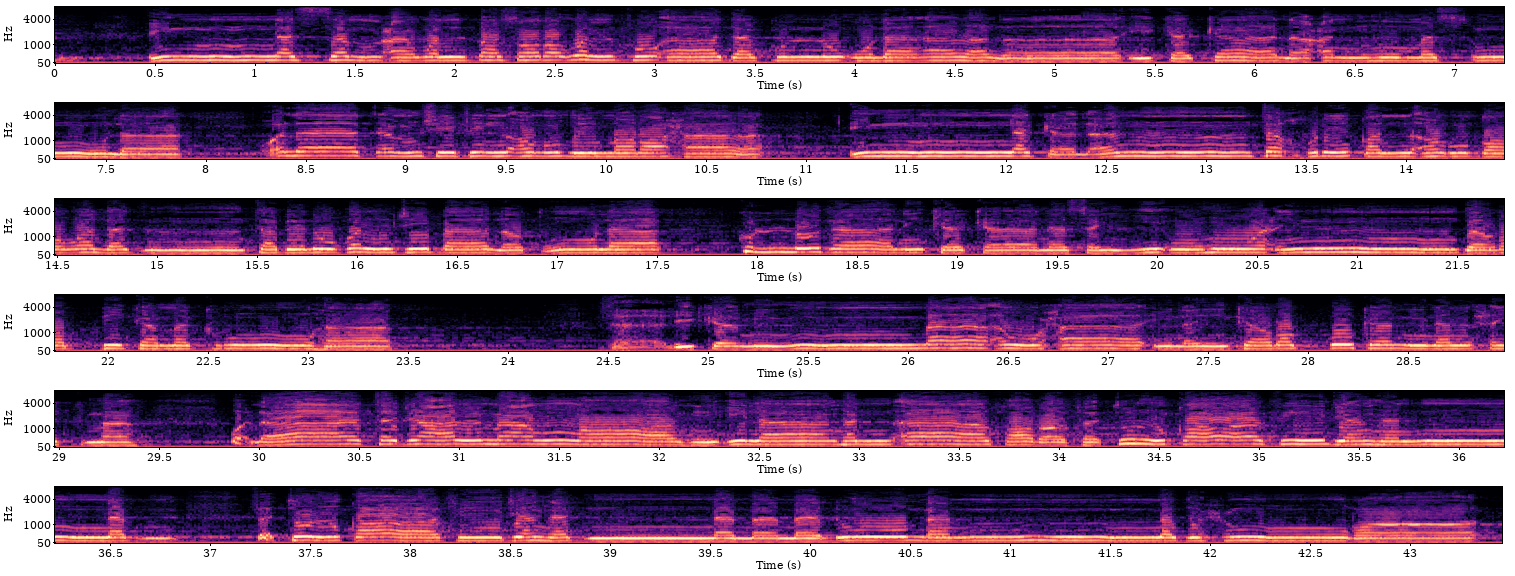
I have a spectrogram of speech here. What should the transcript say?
إن السمع والبصر والفؤاد كل أولئك كان عنه مسؤولا. ولا تمش في الأرض مرحا إنك لن تخرق الأرض ولن تبلغ الجبال طولا. كل ذلك كان سيئه عند ربك مكروها. ذلك مما أوحى إليك ربك من الحكمة. ولا تجعل مع الله إلها آخر فتلقى في جهنم فتلقى في جهنم ملوما مدحورا.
